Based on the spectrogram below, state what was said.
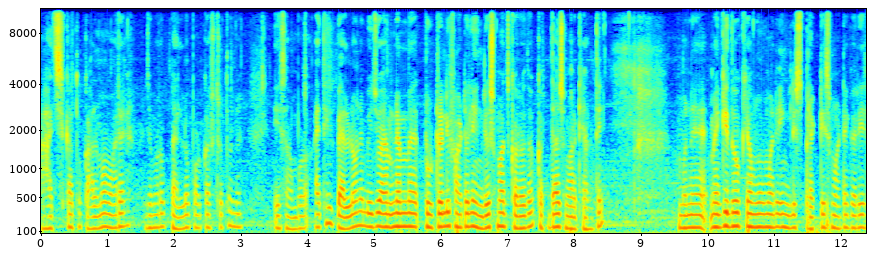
આજ કાં તો કાલમાં મારે જે મારો પહેલો પોડકાસ્ટ હતો ને, એ સાંભળો. આઈ થિંક પહેલો ને બીજો એમને મેં ટોટલી ફાટેલી ઇંગ્લિશમાં જ કર્યો હતો, કદાચ મારા ખ્યાલથી. મને, મેં કીધું કે હું મારી ઇંગ્લિશ પ્રેક્ટિસ માટે કરીશ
